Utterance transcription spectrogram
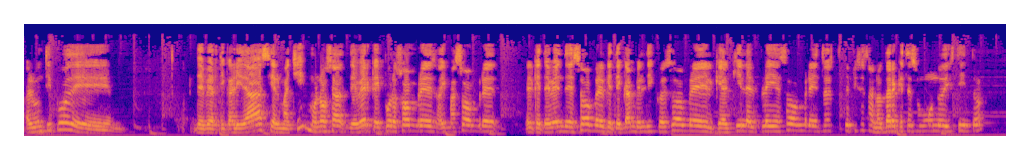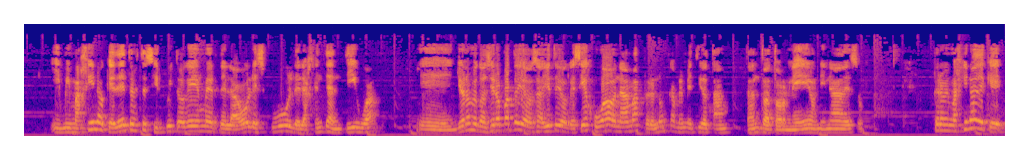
algún tipo de, de verticalidad hacia el machismo, ¿no? O sea, de ver que hay puros hombres, hay más hombres, el que te vende es hombre, el que te cambia el disco es hombre, el que alquila el play es hombre, entonces te empiezas a notar que este es un mundo distinto. Y me imagino que dentro de este circuito gamer de la old school, de la gente antigua, eh, yo no me considero parte de, o sea, yo te digo que sí he jugado nada más, pero nunca me he metido tan, tanto a torneos ni nada de eso. Pero me imagino de que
